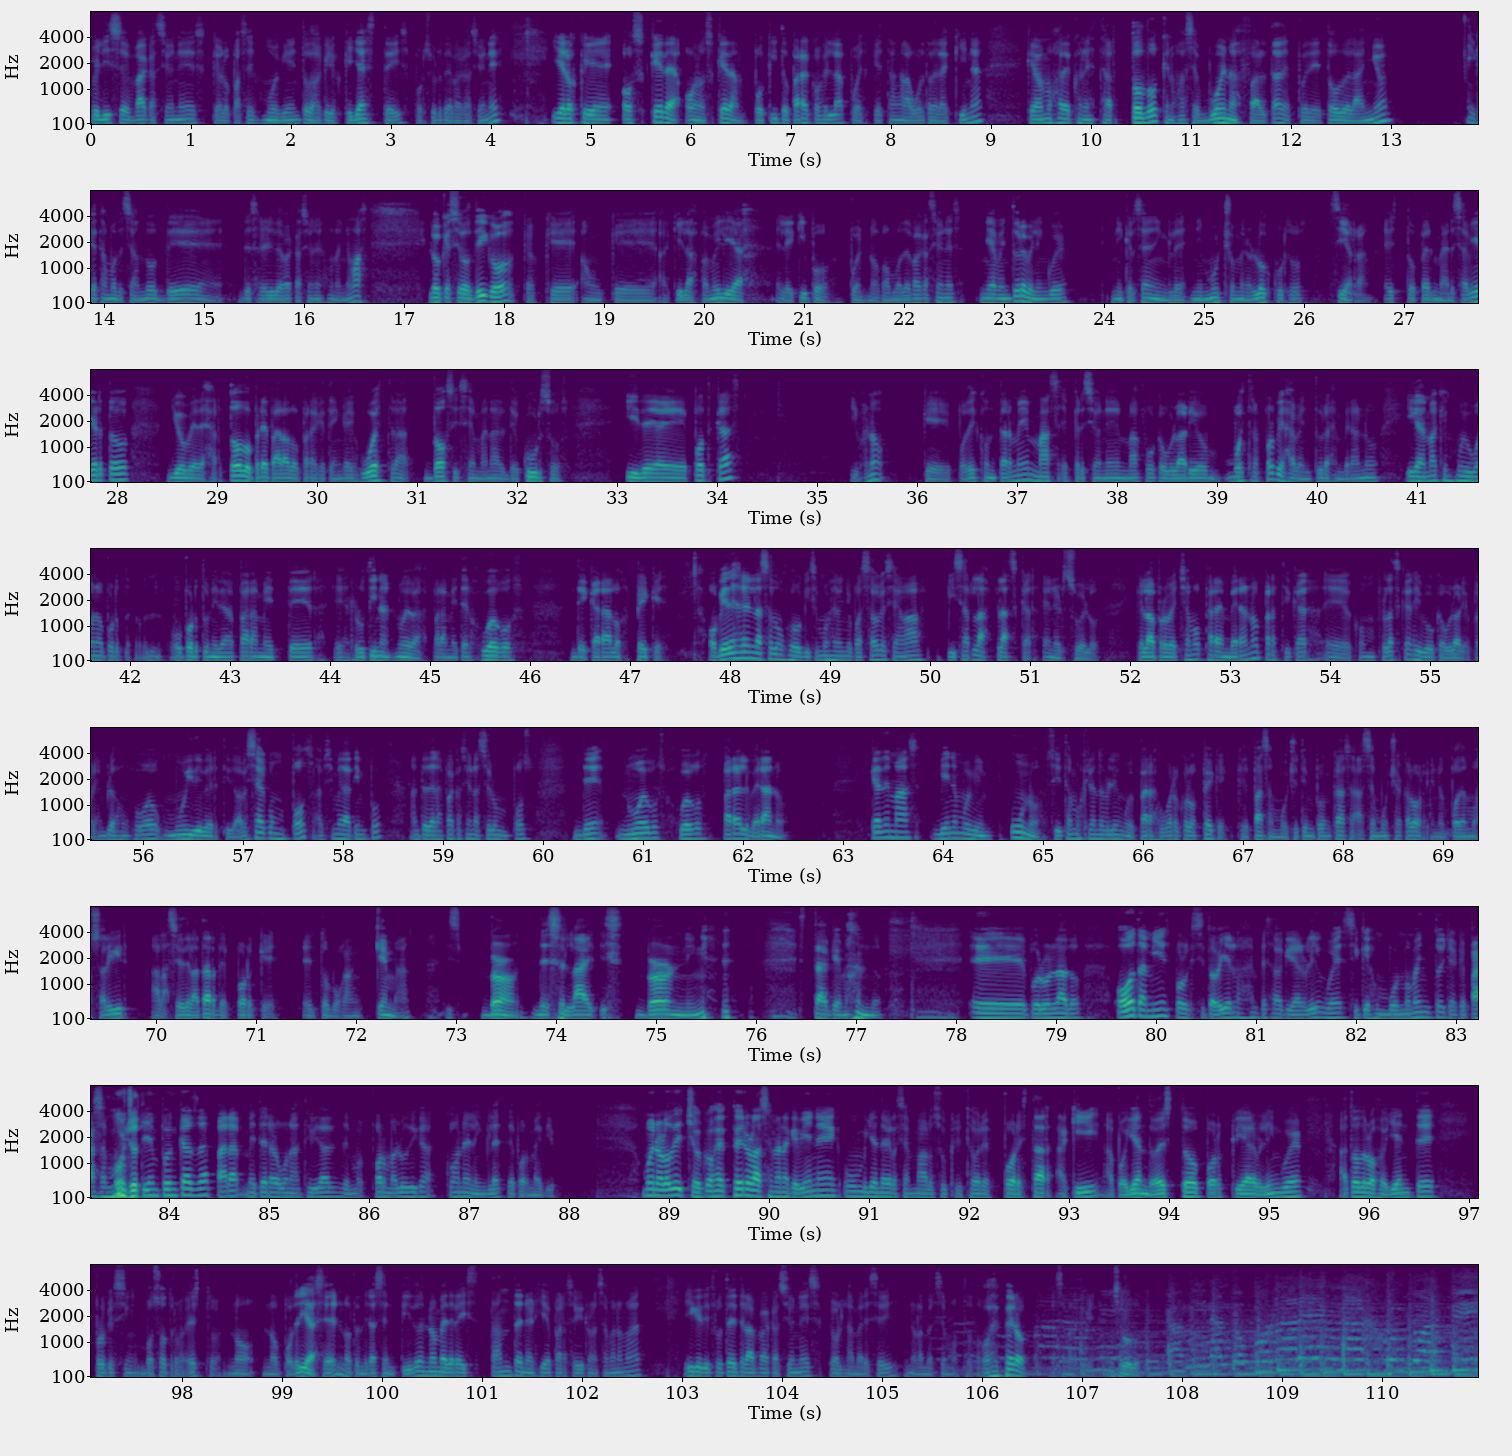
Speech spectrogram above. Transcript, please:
felices vacaciones, que lo paséis muy bien, todos aquellos que ya estéis, por suerte, de vacaciones. Y a los que os queda o nos quedan poquito para cogerla, pues que están a la vuelta de la esquina. Que vamos a desconectar todo, que nos hace buena falta después de todo el año. Y que estamos deseando de, de salir de vacaciones un año más. Lo que se os digo, que es que aunque aquí las familias, el equipo, pues nos vamos de vacaciones, ni aventura bilingüe, ni crecer en inglés, ni mucho menos los cursos, cierran. Esto permanece abierto. Yo voy a dejar todo preparado para que tengáis vuestra dosis semanal de cursos y de podcast. Y bueno, que podéis contarme más expresiones, más vocabulario, vuestras propias aventuras en verano y además que es muy buena oportunidad para meter eh, rutinas nuevas, para meter juegos de cara a los peques. Os voy a dejar enlazado un juego que hicimos el año pasado que se llama Pisar las flashcards en el suelo, que lo aprovechamos para en verano practicar eh, con flashcards y vocabulario. Por ejemplo, es un juego muy divertido. A ver si hago un post, a ver si me da tiempo antes de las vacaciones hacer un post de nuevos juegos para el verano que además viene muy bien. Uno, si estamos creando bilingüe para jugar con los peques, que pasan mucho tiempo en casa, hace mucha calor y no podemos salir a las 6 de la tarde porque el tobogán quema. It's burn, the slide is burning. Está quemando. Eh, por un lado. O también porque si todavía no has empezado a crear bilingüe, sí que es un buen momento, ya que pasas mucho tiempo en casa, para meter algunas actividades de forma lúdica con el inglés de por medio. Bueno, lo dicho, que os espero la semana que viene. Un millón de gracias más a los suscriptores por estar aquí apoyando esto, por criar bilingüe, a todos los oyentes, porque sin vosotros esto no, no podría ser, no tendría sentido, no me daréis tanta energía para seguir una semana más y que disfrutéis de las vacaciones que os la merecéis y nos la merecemos todos. Os espero la semana que viene. Un saludo. Caminando por la arena junto a ti.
